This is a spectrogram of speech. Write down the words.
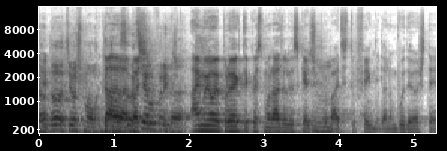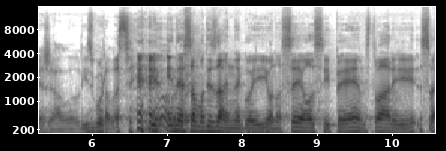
ajmo dodati još malo Da, da, baš, cijelu priču. da. Ajmo i ove projekte koje smo radili u Sketchu prebaciti u Figmu da nam bude još teže, ali izgurala se. I, I ne samo dizajn, nego i ono sales i PM stvari, sve.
